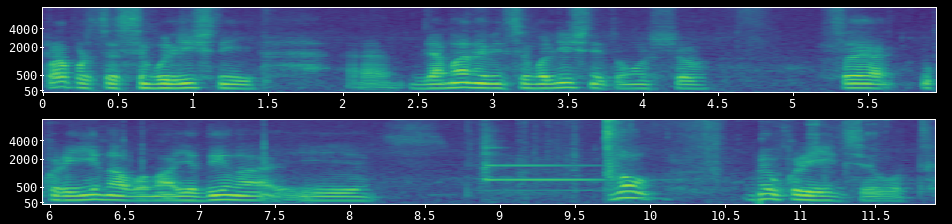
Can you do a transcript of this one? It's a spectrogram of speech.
Прапор це символічний. е, Для мене він символічний, тому що це Україна, вона єдина і ну, ми українці. От.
